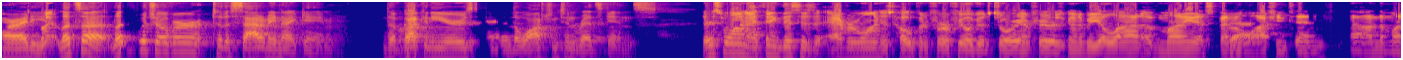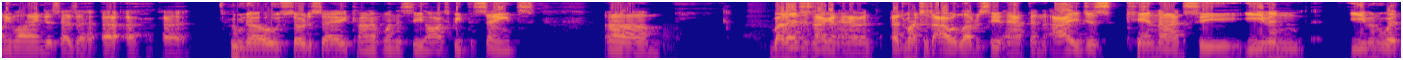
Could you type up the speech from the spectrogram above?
alrighty, but, let's uh let's switch over to the Saturday night game, the okay. Buccaneers and the Washington Redskins. This one, I think this is everyone is hoping for a feel good story. I'm sure there's going to be a lot of money that's spent yeah. on Washington on the money line, just as a, a, a, a who knows, so to say, kind of when the Seahawks beat the Saints um, but that's just not going to happen. As much as I would love to see it happen, I just cannot see even even with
